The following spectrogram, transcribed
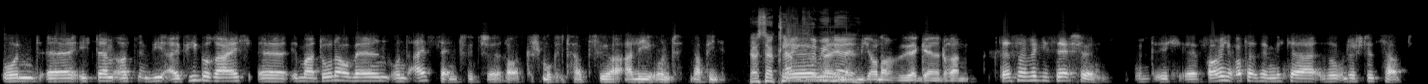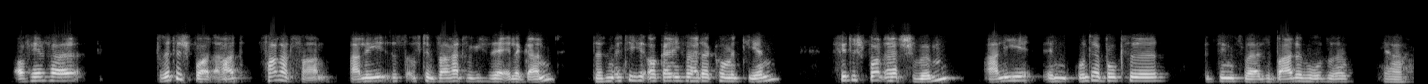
und äh, ich dann aus dem VIP-Bereich äh, immer Donauwellen und Eissandwiche rausgeschmuggelt habe für Ali und Mapi. Das ist ja Da kleinkriminell. erinnere ich mich auch noch sehr gerne dran. Das war wirklich sehr schön. Und ich äh, freue mich auch, dass ihr mich da so unterstützt habt. Auf jeden Fall, dritte Sportart, Fahrradfahren. Ali ist auf dem Fahrrad wirklich sehr elegant. Das möchte ich auch gar nicht weiter kommentieren. Vierte Sportart, Schwimmen. Ali in Unterbuchse beziehungsweise Badehose. Ja,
